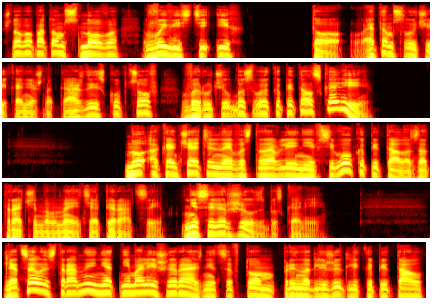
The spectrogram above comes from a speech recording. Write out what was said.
чтобы потом снова вывести их, то в этом случае, конечно, каждый из купцов выручил бы свой капитал скорее. Но окончательное восстановление всего капитала, затраченного на эти операции, не совершилось бы скорее. Для целой страны нет ни малейшей разницы в том, принадлежит ли капитал,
